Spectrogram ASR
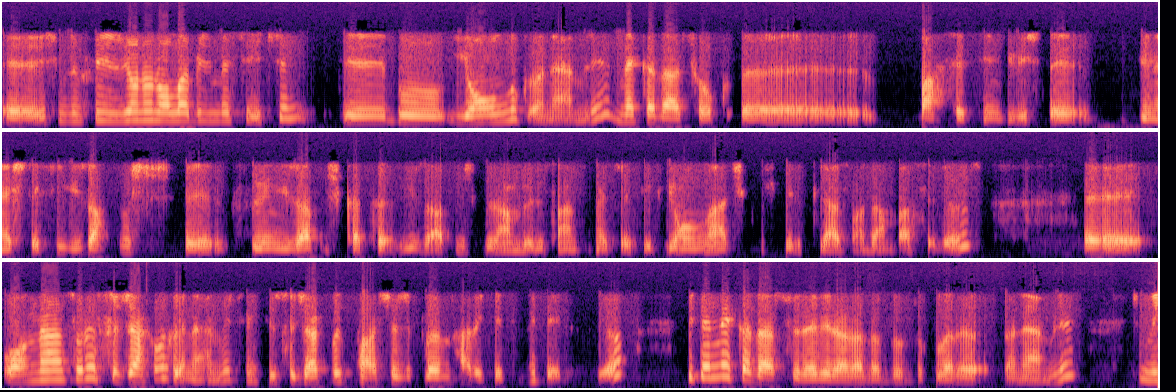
e, şimdi füzyonun olabilmesi için e, bu yoğunluk önemli. Ne kadar çok e, bahsettiğim gibi işte güneşteki 160 e, suyun 160 katı 160 gram bölü santimetre tip yoğunluğa çıkmış bir plazmadan bahsediyoruz. E, ondan sonra sıcaklık önemli çünkü sıcaklık parçacıkların hareketini belirliyor. De ne kadar süre bir arada durdukları önemli. Şimdi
